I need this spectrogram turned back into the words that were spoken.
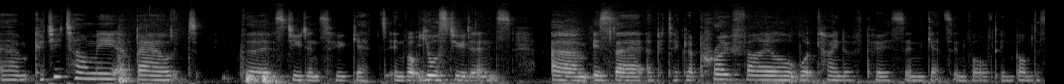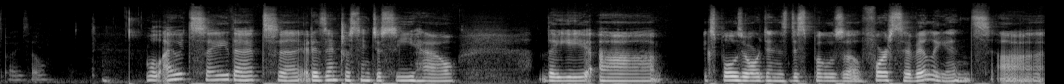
Um, could you tell me about the students who get involved, your students? Um, is there a particular profile? What kind of person gets involved in bomb disposal? Well, I would say that uh, it is interesting to see how the uh, explosive ordnance disposal for civilians. Uh,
